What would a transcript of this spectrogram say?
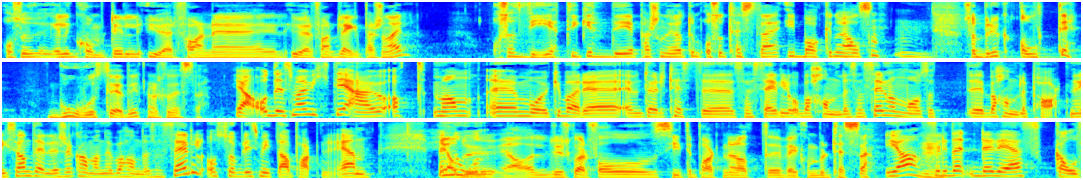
også, eller kommer til uerfarne, uerfarent legepersonell. Og så vet ikke det personellet at de også tester deg i baken og i halsen. Mm. Så bruk alltid gode steder når du skal teste. Ja, og det som er viktig er jo at man eh, må ikke bare eventuelt teste seg selv og behandle seg selv, man må også eh, behandle partner, ikke sant? Ellers så kan man jo behandle seg selv, og så bli smitta av partner igjen. Men Ja, noen, du, ja, du skal i hvert fall si til partner at eh, vedkommende burde teste. Ja, for det, det er det jeg skal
